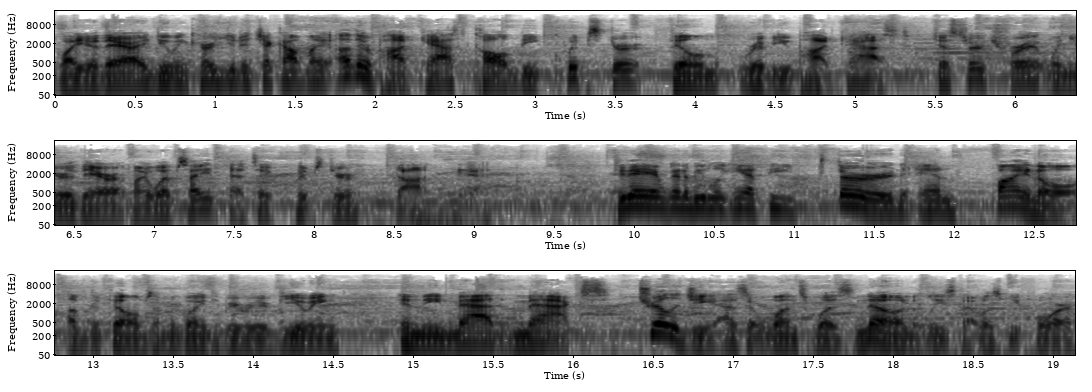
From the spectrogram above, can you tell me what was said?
While you're there, I do encourage you to check out my other podcast called the Qwipster Film Review Podcast. Just search for it when you're there at my website. That's at Qwipster.net. Today I'm going to be looking at the third and final of the films I'm going to be reviewing in the Mad Max trilogy, as it once was known. At least that was before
